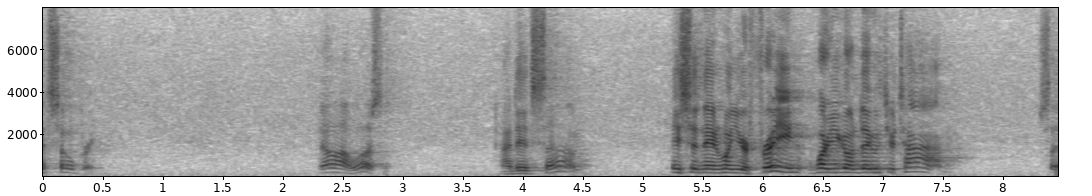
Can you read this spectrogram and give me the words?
That's sobering. No, I wasn't. I did some. He said, then when you're free, what are you going to do with your time? See,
